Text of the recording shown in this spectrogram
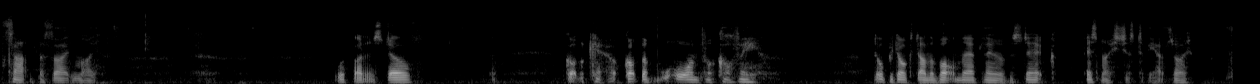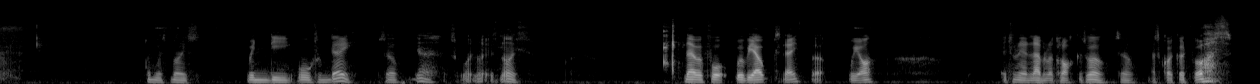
sat beside my wood burning stove. Got the kettle, got the water on for coffee. Dopey dog's down the bottom there playing with a stick. It's nice just to be outside. On this nice windy autumn day. So yeah, it's quite nice. It's nice. Never thought we'd be out today, but we are. It's only 11 o'clock as well, so that's quite good for us.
